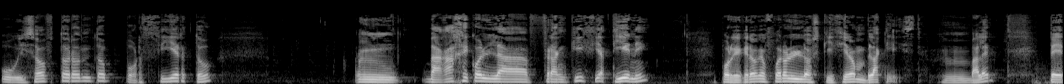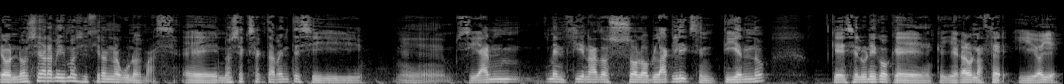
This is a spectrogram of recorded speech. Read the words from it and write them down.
Ubisoft Toronto, por cierto, mm, bagaje con la franquicia tiene, porque creo que fueron los que hicieron Blacklist, ¿vale? Pero no sé ahora mismo si hicieron algunos más. Eh, no sé exactamente si, eh, si han mencionado solo Blacklist, entiendo que es el único que, que llegaron a hacer. Y oye,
